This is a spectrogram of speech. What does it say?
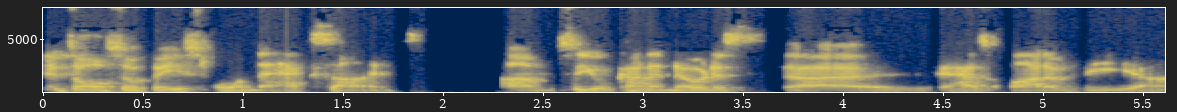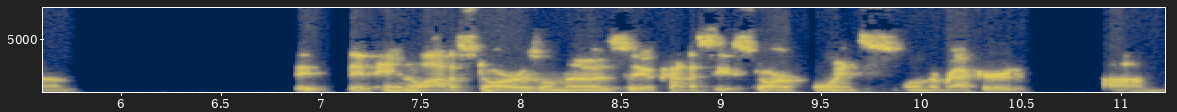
it's also based on the hex signs. Um, so you'll kind of notice uh, it has a lot of the um, they, they paint a lot of stars on those, so you'll kind of see star points on the record. Um,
